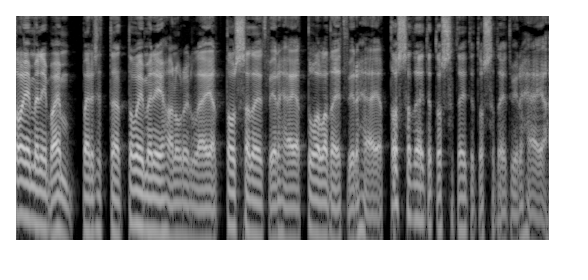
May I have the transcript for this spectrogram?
toi meni persettä, toi meni hanurille ja tossa teit virheen ja tuolla teit virheen ja tossa teit ja tossa teit ja tossa teit virheen ja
